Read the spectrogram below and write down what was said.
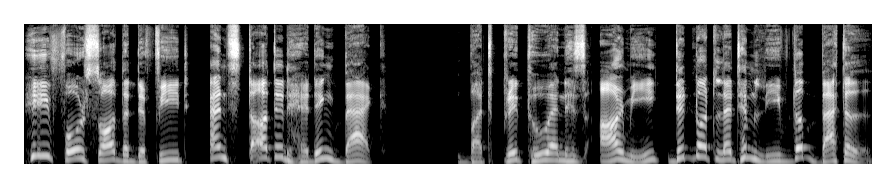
he foresaw the defeat and started heading back. But Prithu and his army did not let him leave the battle.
